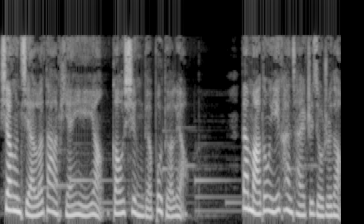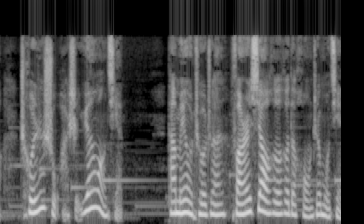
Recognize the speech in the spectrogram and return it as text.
像捡了大便宜一样，高兴的不得了。但马东一看材质就知道，纯属啊是冤枉钱。他没有戳穿，反而笑呵呵的哄着母亲：“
